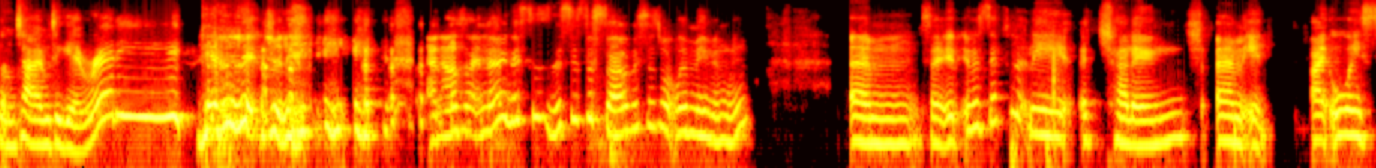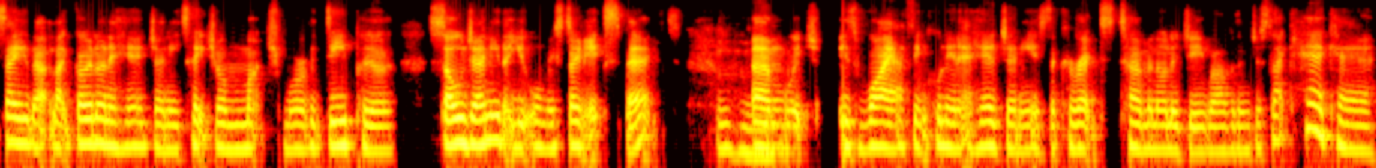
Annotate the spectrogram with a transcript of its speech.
some time to get ready? Yeah, literally. and I was like, no, this is this is the style. This is what we're moving with. Um, so it, it was definitely a challenge. Um, it I always say that like going on a hair journey takes you on much more of a deeper soul journey that you almost don't expect. Mm-hmm. Um, which is why I think calling it a hair journey is the correct terminology rather than just like hair care.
